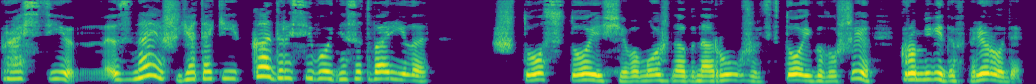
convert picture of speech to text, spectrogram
Прости, знаешь, я такие кадры сегодня сотворила. Что стоящего можно обнаружить в той глуши, кроме видов природы?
